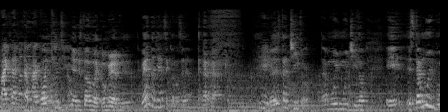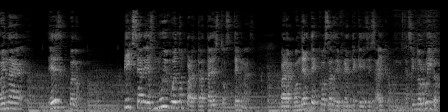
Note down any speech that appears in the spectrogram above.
panda al Tamagotchi? ¿no? Ya le está dando de comer. Bueno, ya se conocerá. Pero está chido, está muy, muy chido. Eh, está muy buena. Es, bueno, Pixar es muy bueno para tratar estos temas. Para ponerte cosas de frente que dices, ay, como me está haciendo ruido.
